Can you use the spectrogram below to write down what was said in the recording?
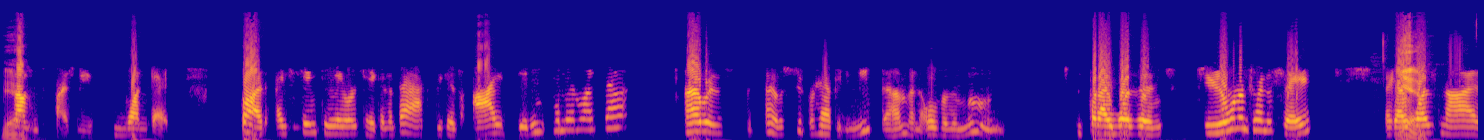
Yeah. Doesn't surprise me one bit. But I think they were taken aback because I didn't come in like that. I was I was super happy to meet them and over the moon. But I wasn't. Do you know what I'm trying to say? Like I was not.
